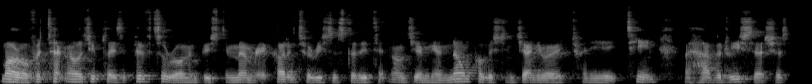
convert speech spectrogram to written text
Moreover, technology plays a pivotal role in boosting memory. According to a recent study, Technology and the Unknown, published in January 2018 by Harvard researchers,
